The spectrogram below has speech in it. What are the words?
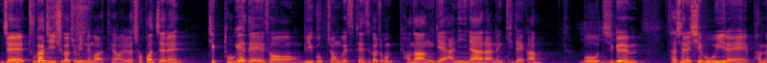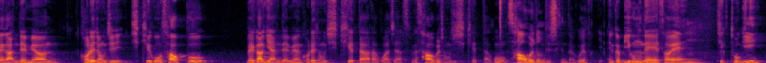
이제 두 가지 이슈가 좀 있는 것 같아요. 일단 첫 번째는 틱톡에 대해서 미국 정부의 스탠스가 조금 변한 게 아니냐라는 기대감. 뭐 지금 사실은 15일에 판매가 안 되면 거래 정지 시키고 사업부 매각이 안 되면 거래 정지시키겠다라고 하지 않습니까? 사업을 정지시키겠다고. 사업을 정지시킨다고요? 그러니까 미국 내에서의 틱톡이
